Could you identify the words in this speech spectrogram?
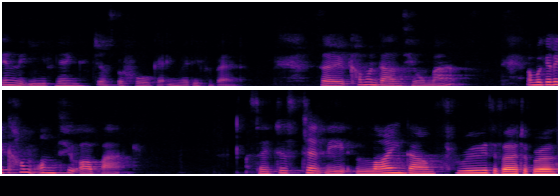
in the evening just before getting ready for bed. So come on down to your mat and we're going to come onto our back. So just gently lying down through the vertebra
